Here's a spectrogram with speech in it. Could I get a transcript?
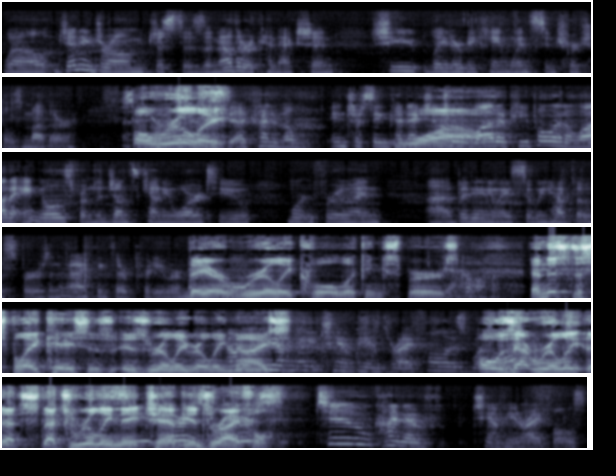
Well, Jenny Jerome, just as another connection, she later became Winston Churchill's mother. oh really? A kind of an interesting connection to a lot of people and a lot of angles from the Johnson County War to Moreton Frewen. Uh, but anyway, so we have those spurs, and I think they're pretty remarkable. They are really cool looking spurs. And this display case is, is really, really Oh, nice. We have Nate Champion's rifle as well. Oh, is that really? That's that's really Nate Champion's there's- rifle. there's two kind of champion rifles.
